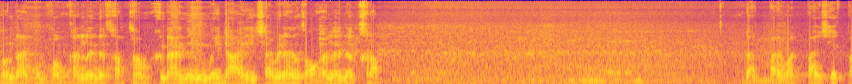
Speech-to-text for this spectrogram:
ต้องได้พร้อมๆกันเลยนะครับถ้าอันใดหนึ่งไม่ได้ใช้ไม่ได้ทั้งสองอันเลยนะครับ ดัดไปวัดไปเช็คไป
